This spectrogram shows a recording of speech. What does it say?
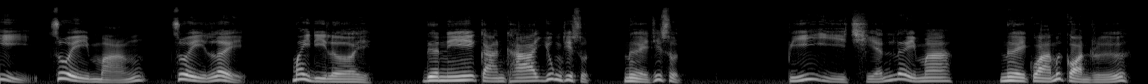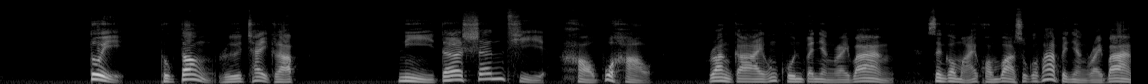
意最忙最累 ไม่ดีเลย เดือนนี้การค้ายุ่งที่สุด เหนื่อยที่สุด比以前累吗เหนื่อยกว่าเมื่อก่อนหรือตุ้ยถูกต้องหรือใช่ครับ你的身体好不好ร่างกายของคุณเป็นอย่างไรบ้าง ซึ่งก็หมายความว่าสุขภาพเป็นอย่างไรบ้าง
